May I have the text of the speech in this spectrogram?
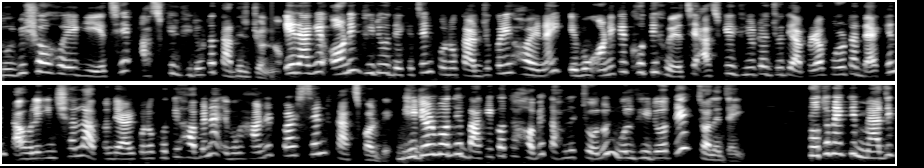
দুর্বিষহ হয়ে গিয়েছে আজকের ভিডিওটা তাদের জন্য। এর আগে অনেক ভিডিও দেখেছেন, কোনো কার্যকরী হয় নাই এবং অনেকের ক্ষতি হয়েছে। আজকের ভিডিওটা যদি আপনারা পুরোটা দেখেন, তাহলে ইনশাল্লাহ আপনাদের আর কোনো ক্ষতি হবে না এবং হান্ড্রেড কাজ করবে। ভিডিওর মধ্যে বাকি কথা হবে, তাহলে চলুন মূল ভিডিওতে চলে যাই। প্রথমে একটি ম্যাজিক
